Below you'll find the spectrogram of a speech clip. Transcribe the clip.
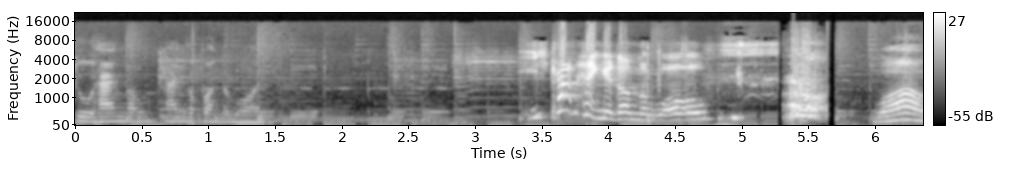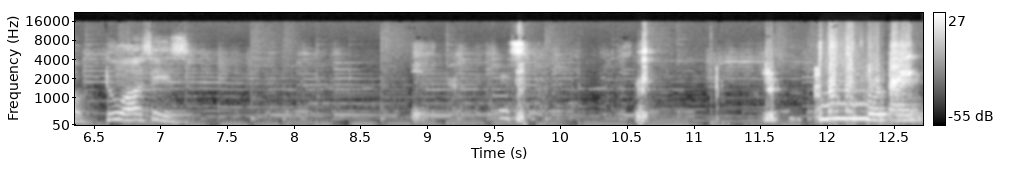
to hang up, hang up on the wall. You can't hang it on the wall. Wow, two Aussies.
